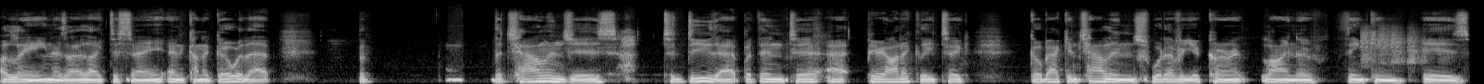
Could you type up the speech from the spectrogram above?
a lane, as I like to say, and kind of go with that. But the challenge is to do that, but then to uh, periodically to go back and challenge whatever your current line of thinking is.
